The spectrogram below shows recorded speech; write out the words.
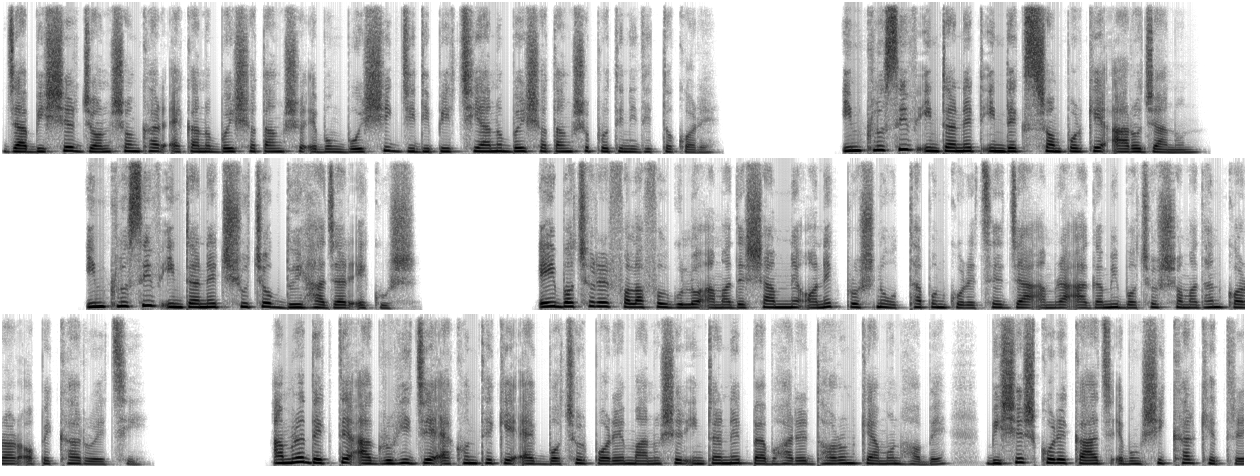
যা বিশ্বের জনসংখ্যার একানব্বই শতাংশ এবং বৈশ্বিক জিডিপির ছিয়ানব্বই শতাংশ প্রতিনিধিত্ব করে। ইনক্লুসিভ ইন্টারনেট ইন্ডেক্স সম্পর্কে আরও জানুন। ইনক্লুসিভ ইন্টারনেট সূচক দুই হাজার একুশ। এই বছরের ফলাফলগুলো আমাদের সামনে অনেক প্রশ্ন উত্থাপন করেছে যা আমরা আগামী বছর সমাধান করার অপেক্ষা রয়েছি। আমরা দেখতে আগ্রহী যে এখন থেকে এক বছর পরে মানুষের ইন্টারনেট ব্যবহারের ধরন কেমন হবে, বিশেষ করে কাজ এবং শিক্ষার ক্ষেত্রে,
